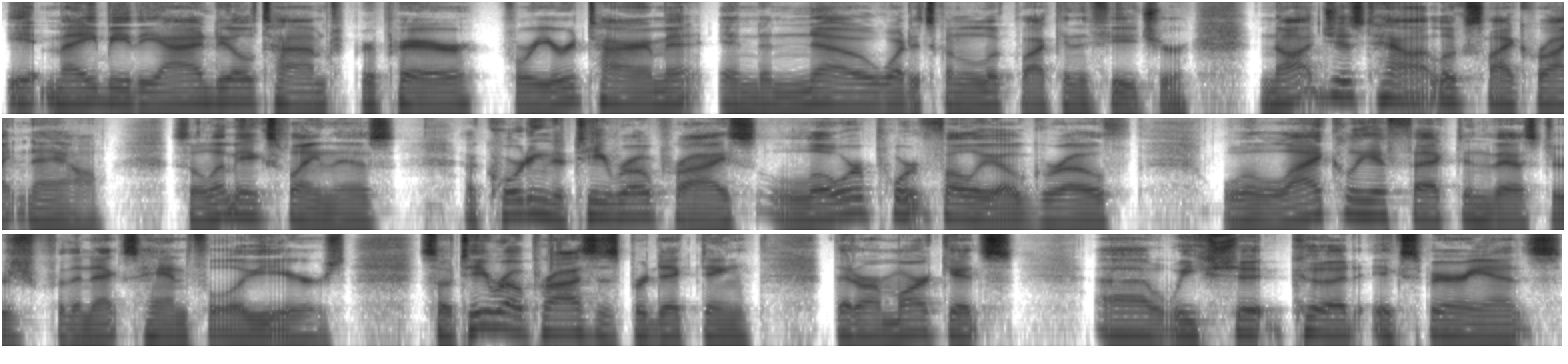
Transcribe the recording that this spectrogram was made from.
it may be the ideal time to prepare for your retirement and to know what it's going to look like in the future, not just how it looks like right now. So let me explain this. According to T. Rowe Price, lower portfolio growth will likely affect investors for the next handful of years. So T. Rowe Price is predicting that our markets uh, we should could experience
